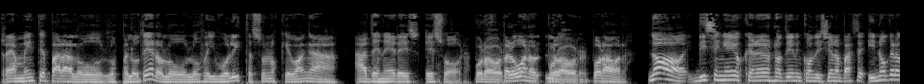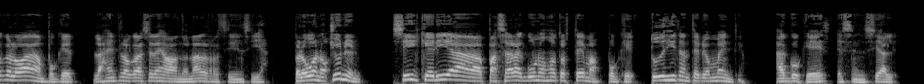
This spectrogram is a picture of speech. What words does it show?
realmente para lo- los peloteros, lo- los beisbolistas, son los que van a, a tener es- eso ahora. Por ahora. Pero bueno, Por lo- ahora. Por ahora. No, dicen ellos que ellos no tienen condiciones para hacer, y no creo que lo hagan, porque la gente lo que va a hacer es abandonar la residencia. ya. Pero bueno, Junior, sí quería pasar a algunos otros temas, porque tú dijiste anteriormente algo que es esencial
